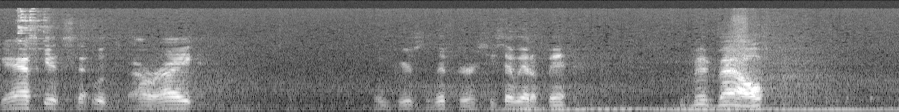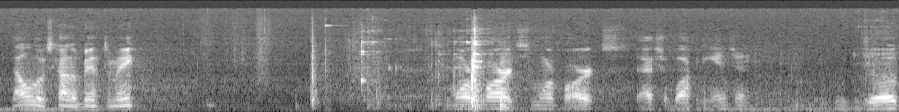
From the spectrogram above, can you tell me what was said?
Gaskets, that look alright. Oh, here's the lifter. He said we had a bent, bent valve. That one looks kind of bent to me. Some more parts, some more parts. The actual block of the engine. Ooh, the jug.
